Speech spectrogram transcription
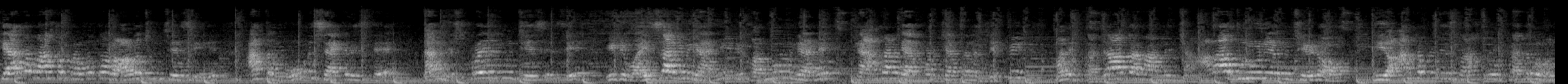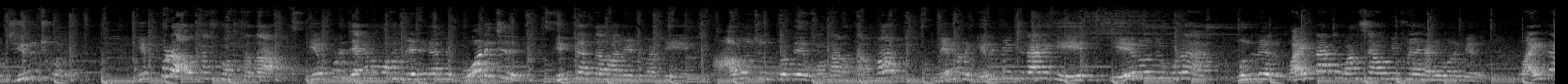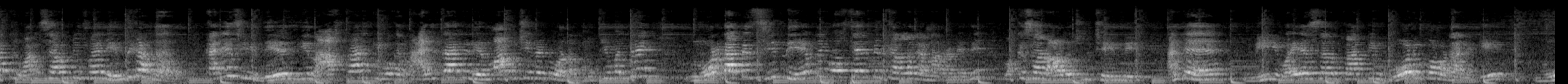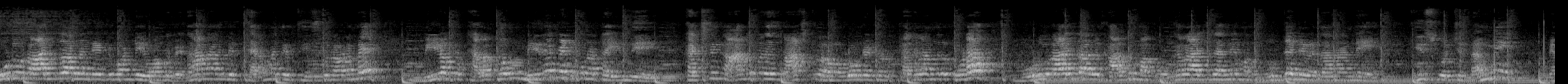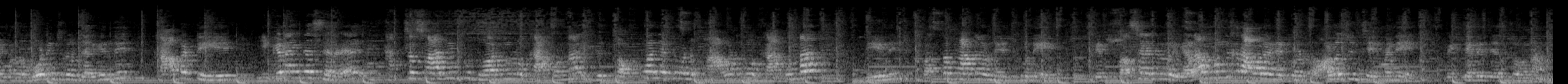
కేంద్ర రాష్ట్ర ప్రభుత్వాలు ఆలోచన చేసి అంత భూమిని సేకరిస్తే దాన్ని నిష్ప్రయోజనం చేసేసి ఇటు వైజాగ్ని కానీ ఇటు కర్నూలు కానీ కేంద్రానికి ఏర్పాటు చేస్తానని చెప్పి మరి ప్రజాధనాన్ని చాలా దుర్వినియోగం చేయడం ఈ ఆంధ్రప్రదేశ్ రాష్ట్రంలో ప్రజలు జీర్ణించుకోలేదు. ఎప్పుడు అవకాశం వస్తుందా? ఎప్పుడు జగన్మోహన్ రెడ్డి గారిని ఓడించి దింపేద్దాం అనేటువంటి ఆలోచనతోటే ఉన్నారు తప్ప మిమ్మల్ని గెలిపించడానికి ఏ రోజు కూడా ముందు లేదు. Why not one seventy five అని అడిగారు మీరు why not one seventy five ఎందుకు అంటారు కనీసం ఈ ఈ రాష్ట్రానికి ఒక రాజధాని నిర్మాణం చేయనట్టు ముఖ్యమంత్రి నూట డెబ్బై సీట్లు ఏ విధంగా వస్తాయని మీరు కళ్ళగన్నారు అనేది ఒక్కసారి ఆలోచన చేయండి. అంటే మీ వైఎస్ఆర్ పార్టీ ఓడిపోవడానికి మూడు రాజధానులు అనేటువంటి ఒక విధానాన్ని తెర మీద తీసుకురావడమే మీ యొక్క తలపరు మీరే పెట్టుకున్నట్టు అయింది ఖచ్చితంగా ఆంధ్రప్రదేశ్ రాష్ట్రంలో ఉండేటువంటి ప్రజలందరూ కూడా మూడు రాజధానులు కాదు మాకు ఒక రాజధాని మాకు బుద్ధి అనే విధానాన్ని తీసుకొచ్చి నమ్మి మిమ్మల్ని ఓడించడం జరిగింది. కాబట్టి ఇకనైనా సరే కక్ష సాధింపు ధోరణిలో కాకుండా ఇది తప్పు అనేటువంటి భావనతో కాకుండా దీని నుంచి కొత్త పాఠాలు నేర్చుకుని మీరు సొసైటీలో ఎలా ముందుకు రావాలనేటువంటి ఆలోచన చేయమని మీకు తెలియజేస్తూ ఉన్నాను.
